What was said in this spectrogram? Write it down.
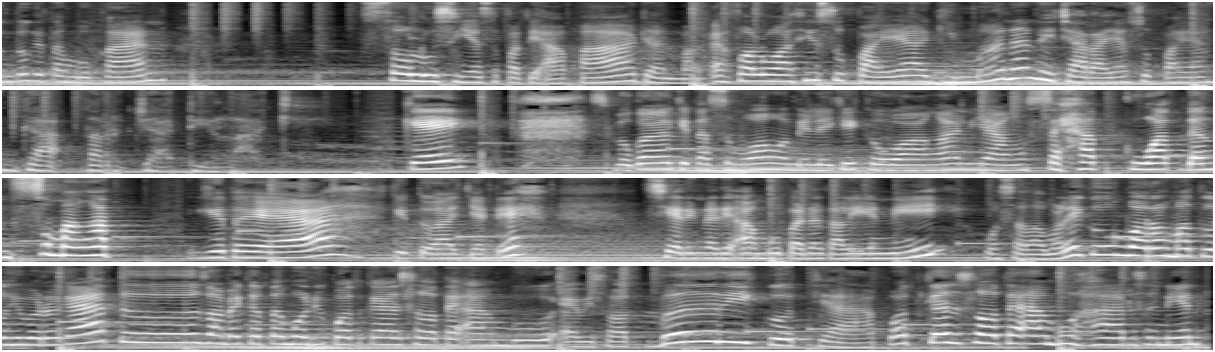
untuk ditemukan solusinya seperti apa dan mengevaluasi supaya gimana nih caranya supaya nggak terjadi lagi okay? semoga kita semua memiliki keuangan yang sehat kuat dan semangat gitu ya gitu aja deh sharing dari Ambu pada kali ini. Wassalamualaikum warahmatullahi wabarakatuh. Sampai ketemu di podcast Lote Ambu episode berikutnya. Podcast Lote Ambu hari Senin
